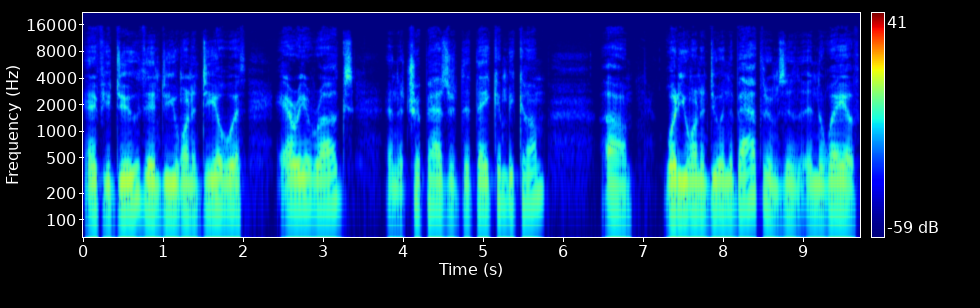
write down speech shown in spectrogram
And if you do, then do you want to deal with area rugs and the trip hazard that they can become? Um, what do you want to do in the bathrooms in, in the way of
